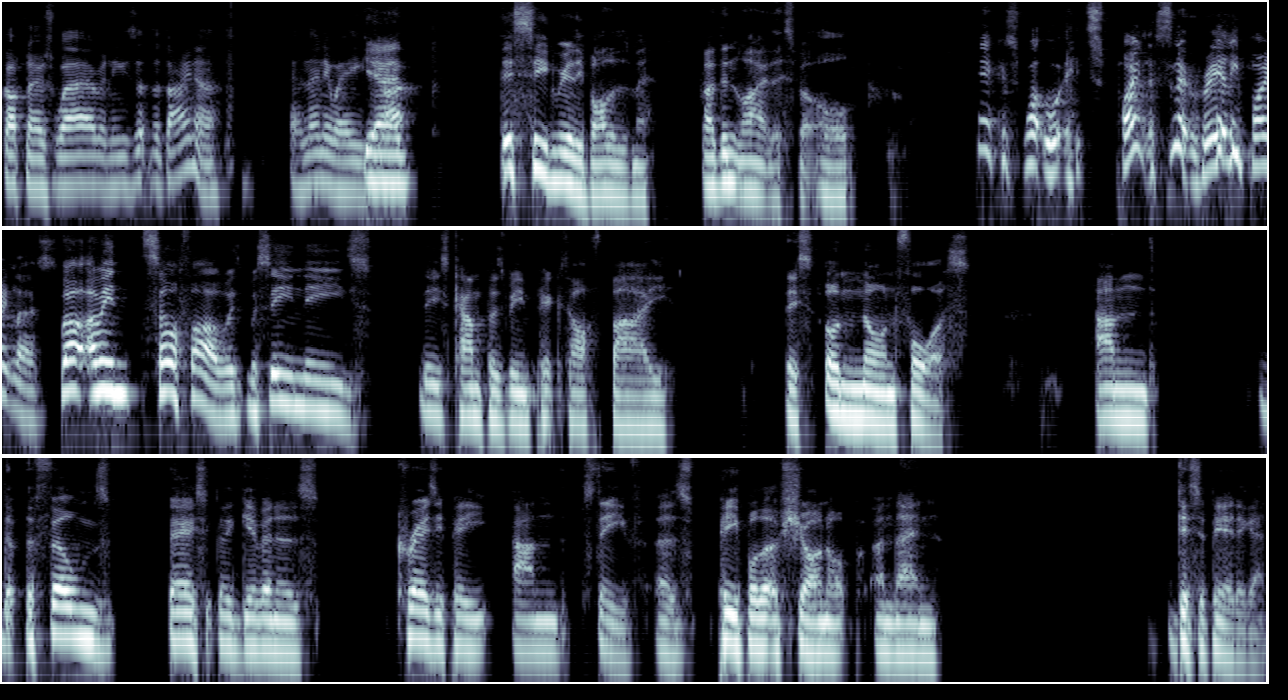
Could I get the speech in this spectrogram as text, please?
God knows where, and he's at the diner. And anyway, Yeah, this scene really bothers me. I didn't like this at all. yeah, because what it's pointless, isn't it? Really pointless. Well, I mean, so far we're, we're seeing these these campers being picked off by this unknown force, and the the film's basically given us Crazy Pete and Steve as people that have shown up and then disappeared again.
